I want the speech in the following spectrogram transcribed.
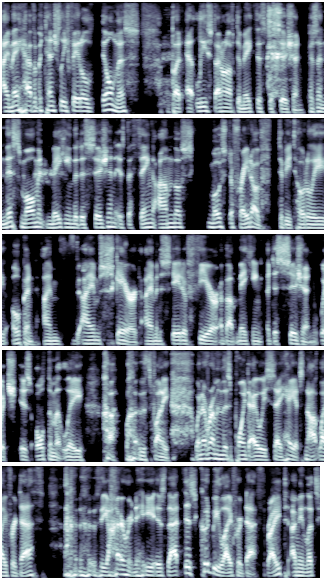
I may have a potentially fatal illness, but at least I don't have to make this decision because in this moment, making the decision is the thing I'm most most afraid of to be totally open. I'm i am scared. I am in a state of fear about making a decision which is ultimately huh, it's funny. Whenever i'm in this point i always say hey it's not life or death. The irony is that this could be life or death right? I mean let's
